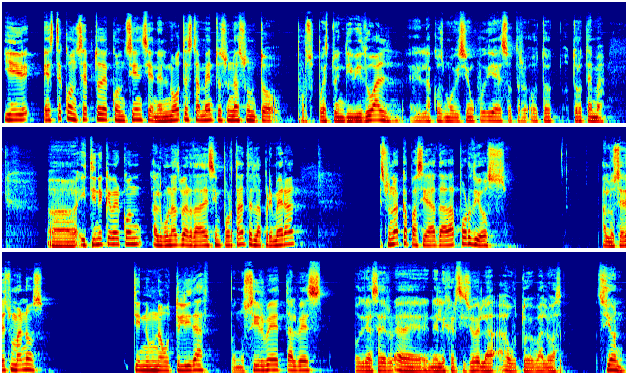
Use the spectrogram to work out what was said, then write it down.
Y este concepto de conciencia en el Nuevo Testamento es un asunto, por supuesto, individual. Eh, la cosmovisión judía es otro, otro, tema. Ah, y tiene que ver con algunas verdades importantes. La primera es una capacidad dada por Dios a los seres humanos. Tiene una utilidad. Pues nos sirve, tal vez, podría ser eh, en el ejercicio de la autoevaluación.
